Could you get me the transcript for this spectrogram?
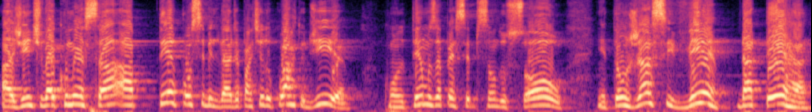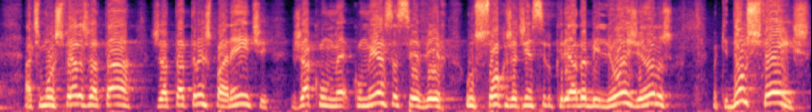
a gente vai começar a ter possibilidade, a partir do quarto dia, quando temos a percepção do Sol, então já se vê da Terra, a atmosfera já está já tá transparente, já come, começa a se ver o Sol que já tinha sido criado há bilhões de anos, mas que Deus fez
